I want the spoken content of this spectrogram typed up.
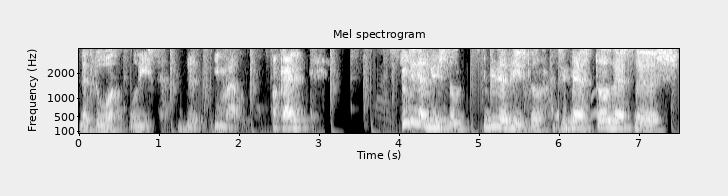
na tua lista de e-mail. Ok? Se tu fizeres isto, se tu fizeres isto, se fizeres todas estas,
